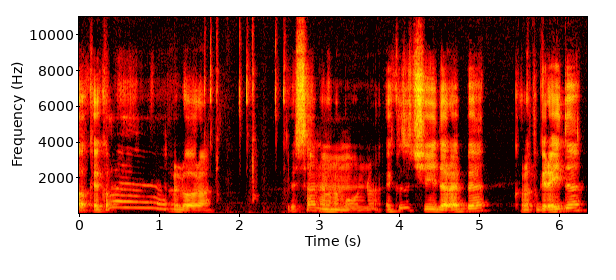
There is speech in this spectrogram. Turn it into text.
Ok, come... allora, sun e una moon. E cosa ci darebbe con l'upgrade?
